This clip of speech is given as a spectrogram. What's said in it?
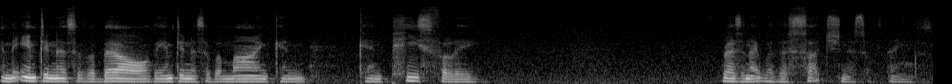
And the emptiness of a bell, the emptiness of a mind can, can peacefully resonate with the suchness of things.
